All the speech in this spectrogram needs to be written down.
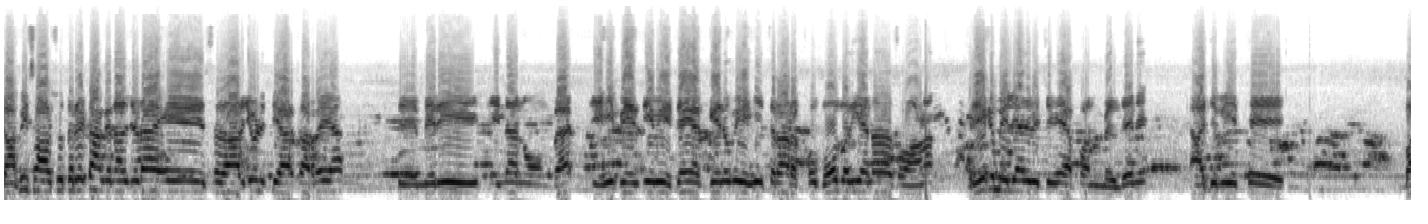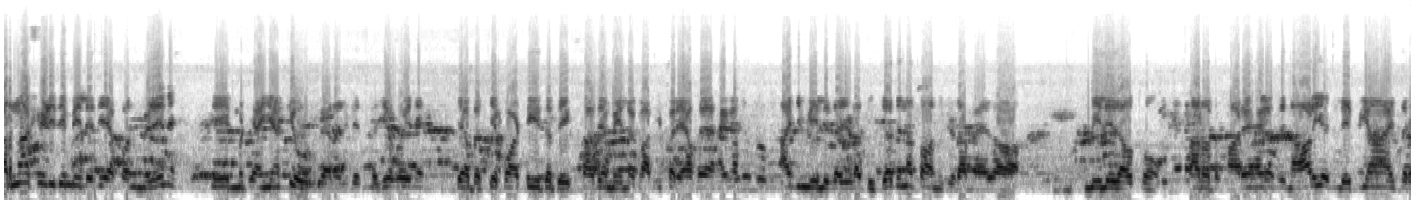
ਕਾਫੀ ਸਾਫ਼ ਸੁਥਰੇ ਢੰਗ ਨਾਲ ਜਿਹੜਾ ਇਹ ਸਰਦਾਰ ਜੀ ਹੁਣ ਤਿਆਰ ਕਰ ਰਹੇ ਆ ਤੇ ਮੇਰੀ ਇਹਨਾਂ ਨੂੰ ਇਹੀ ਬੇਨਤੀ ਹੈ ਵੀ ਇਦਾਂ ਹੀ ਅੱਗੇ ਨੂੰ ਵੀ ਇਹੀ ਤਰ੍ਹਾਂ ਰੱਖੋ। ਬਹੁਤ ਵਧੀਆ ਇਹਨਾਂ ਦਾ ਸਮਾਨ ਆ। ਹਰੇਕ ਮੇਲਿਆਂ ਦੇ ਵਿੱਚ ਇਹ ਆਪਾਂ ਨੂੰ ਮਿਲਦੇ ਨੇ। ਅੱਜ ਵੀ ਇੱਥੇ ਬਰਨਾ ਖੇੜੀ ਦੇ ਮੇਲੇ ਦੇ ਆਪਾਂ ਨੂੰ ਮਿਲੇ ਨੇ ਤੇ ਮਠਿਆਈਆਂ, ਘਿਓ ਵਗੈਰਾ ਜਿਹੜੇ ਸਜੇ ਹੋਏ ਨੇ ਤੇ ਬੱਚੇ ਪਾਰਟੀ ਤਾਂ ਦੇਖ ਸਕਦੇ ਆ, ਮੇਲਾ ਕਾਫੀ ਭਰਿਆ ਹੋਇਆ ਹੈਗਾ। ਅੱਜ ਮੇਲੇ ਦਾ ਜਿਹੜਾ ਦੂਜਾ ਦਿਨ ਆ, ਤੁਹਾਨੂੰ ਜਿਹੜਾ ਮੈਂ ਇਹਦਾ ਮੇਲੇ ਦਾ ਉਥੋਂ ਸਾਰਾ ਦਿਖਾ ਰਿਹਾ ਹੈਗਾ ਤੇ ਨਾਲ ਹੀ ਇਹ ਜਲੇਬੀਆਂ ਇੱਧਰ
